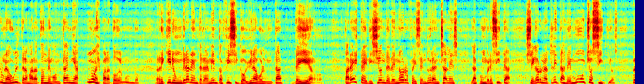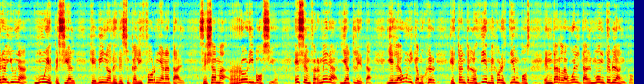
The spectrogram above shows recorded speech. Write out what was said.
una ultramaratón de montaña no es para todo el mundo. Requiere un gran entrenamiento físico y una voluntad de hierro. Para esta edición de The North Face Endurance Challenge, la cumbrecita, llegaron atletas de muchos sitios, pero hay una muy especial que vino desde su California natal. Se llama Rory Bossio. Es enfermera y atleta y es la única mujer que está entre los 10 mejores tiempos en dar la vuelta al Monte Blanco,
